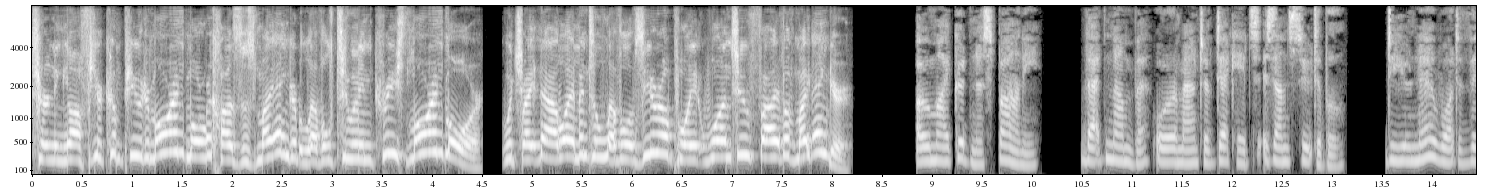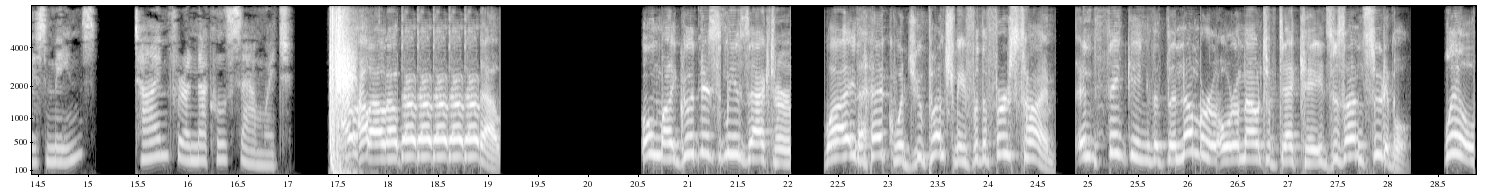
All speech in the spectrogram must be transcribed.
turning off your computer more and more causes my anger level to increase more and more which right now I'm into level of 0.125 of my anger. Oh my goodness Barney. That number or amount of decades is unsuitable. Do you know what this means? Time for a knuckle sandwich. Ow, ow, ow, oh my goodness me Zactor. Why the heck would you punch me for the first time, and thinking that the number or amount of decades is unsuitable? Well,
